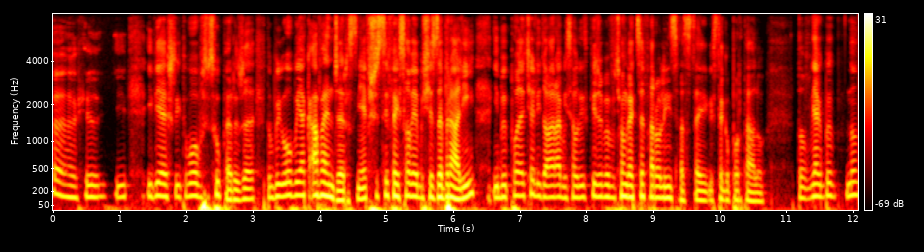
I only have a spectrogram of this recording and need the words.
Ach, i, I wiesz, i to było super, że to byłoby jak Avengers, nie? Wszyscy face'owie by się zebrali i by polecieli do Arabii Saudyjskiej, żeby wyciągać Cefa Rollinsa z, tej, z tego portalu to jakby, no,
